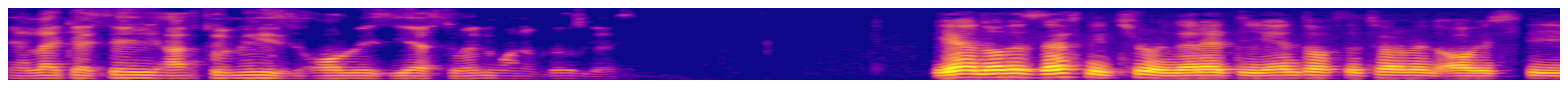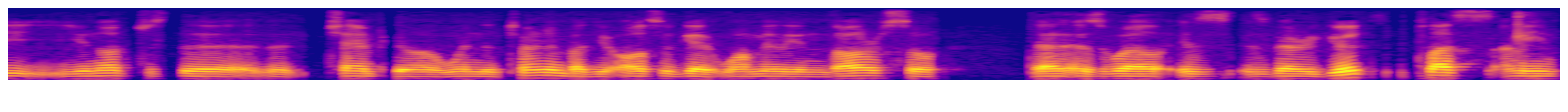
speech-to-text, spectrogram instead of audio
And like I say, uh, to me, is always yes to any one of those guys. Yeah, no, that's definitely true. And then at the end of the tournament, obviously, you're not just the, the champion or win the tournament, but you also get one million dollars. So that as well is, is very good. Plus, I mean,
